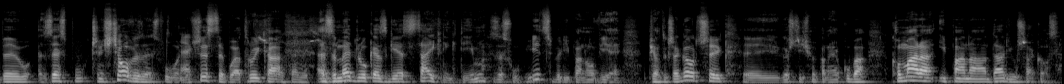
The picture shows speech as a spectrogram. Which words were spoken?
był zespół, częściowy zespół, bo nie Tak. wszyscy, była trójka z Medluk SGS Cycling Team ze Słubic. Byli panowie Piotr Grzegorczyk, y, gościliśmy pana Jakuba Komara i pana Dariusza Kosa.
